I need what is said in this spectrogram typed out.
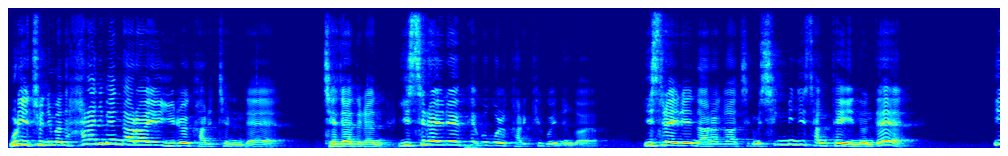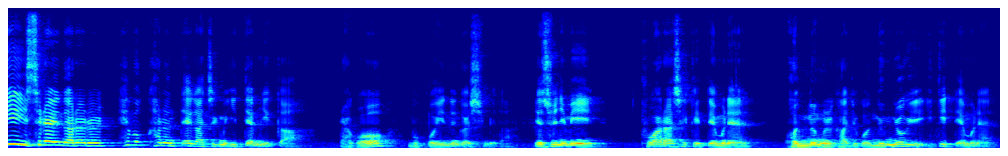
우리 주님은 하나님의 나라의 일을 가르치는데 제자들은 이스라엘의 회복을 가르치고 있는 거예요. 이스라엘의 나라가 지금 식민지 상태에 있는데 이 이스라엘 나라를 회복하는 때가 지금 이때입니까? 라고 묻고 있는 것입니다. 예수님이 부활하셨기 때문에 권능을 가지고 능력이 있기 때문에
